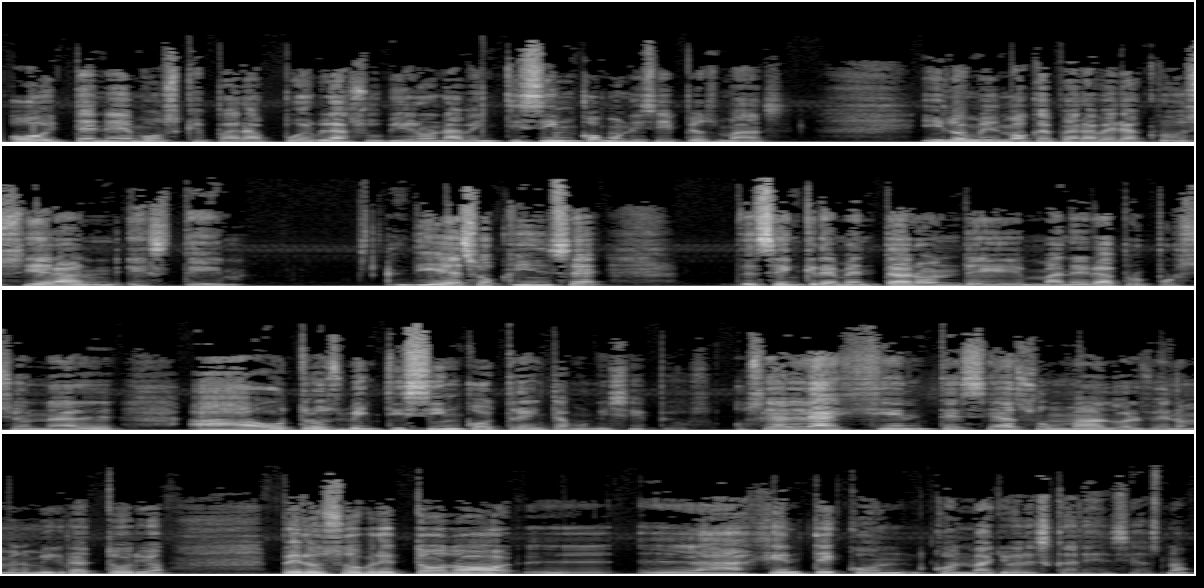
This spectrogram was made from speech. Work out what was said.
hoy tenemos que para Puebla subieron a 25 municipios más. Y lo mismo que para Veracruz. Si eran este 10 o 15, se incrementaron de manera proporcional a otros 25 o 30 municipios. O sea, la gente se ha sumado al fenómeno migratorio, pero sobre todo la gente con, con mayores carencias, ¿no?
